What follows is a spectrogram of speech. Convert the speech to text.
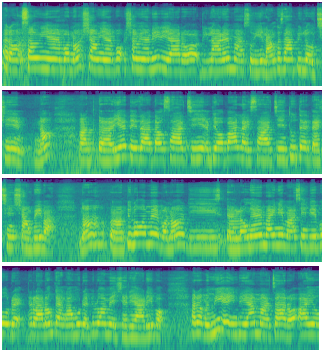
အဲ့တော့ဆောင်ရံပေါ့နော်ရှောင်းရံပေါ့ရှောင်းရံလေးတွေကတော့ဒီလာထဲမှာဆိုရင်လောင်းကစားပြုလုပ်ခြင်းနော်အဲရဲသေးတာတောက်စားခြင်းအပျော်ပါလိုက်စားခြင်းသူ့တက်တက်ချင်းရှောင်ပေးပါနော်ပြုလုပ်ရမယ်ပေါ့နော်ဒီလုပ်ငန်းပိုင်းတွေမှာအဆင်ပြေဖို့အတွက်တလားလုံးကန်ကောင်းမှုတွေပြုလုပ်ရမယ်ရေရာလေးပေါ့အဲ့တော့မမိအိမ်ဖះမှာကြတော့အာယုံ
